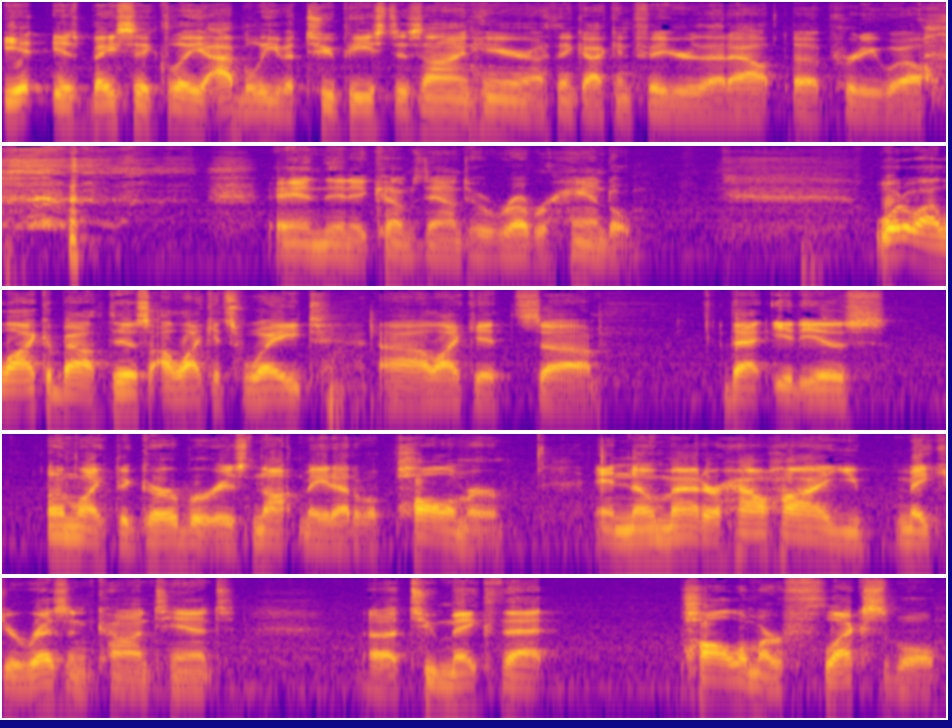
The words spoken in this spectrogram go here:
it is basically I believe a two-piece design here. I think I can figure that out uh, pretty well. and then it comes down to a rubber handle. What do I like about this? I like its weight. Uh, I like its uh, that it is, unlike the Gerber, is not made out of a polymer. And no matter how high you make your resin content uh, to make that polymer flexible,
